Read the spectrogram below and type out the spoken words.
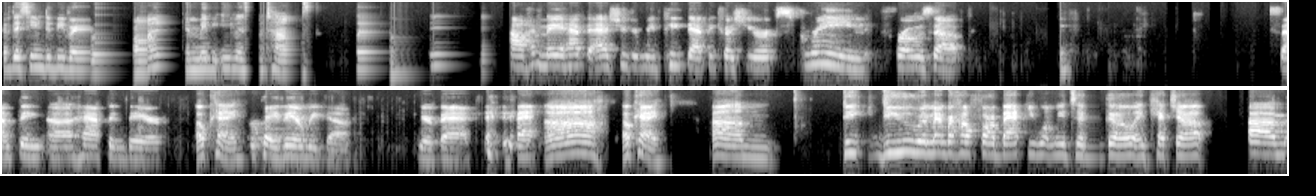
if they seem to be very withdrawn and maybe even sometimes. I may have to ask you to repeat that because your screen froze up. Something uh, happened there. Okay. Okay, there we go. You're back. ah, okay. Um, do, do you remember how far back you want me to go and catch up? Um,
